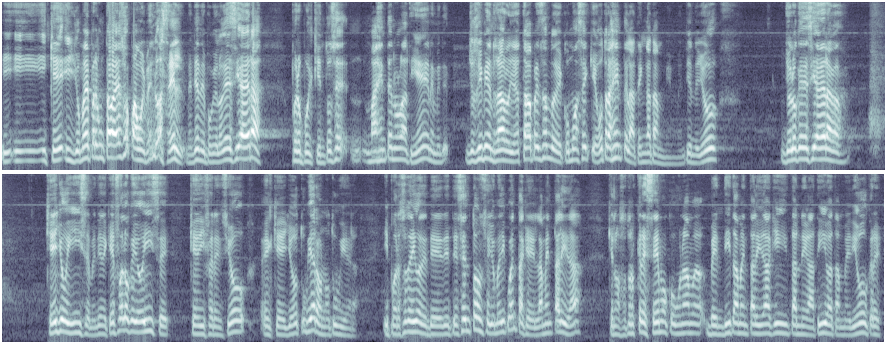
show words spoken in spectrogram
Y, que, y yo me preguntaba eso para volverlo a hacer, ¿me entiendes? Porque lo que decía era, pero ¿por qué entonces más gente no la tiene? ¿me Yo soy bien raro, ya estaba pensando de cómo hacer que otra gente la tenga también, ¿me entiendes? Yo, yo lo que decía era, qué yo hice, ¿me entiendes? ¿Qué fue lo que yo hice que diferenció el que yo tuviera o no tuviera? Y por eso te digo, desde, ese entonces yo me di cuenta que es la mentalidad, que nosotros crecemos con una bendita mentalidad aquí tan negativa, tan mediocre,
